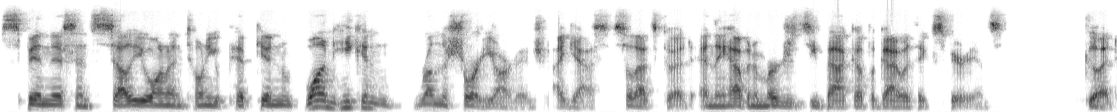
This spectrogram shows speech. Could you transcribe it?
spin this and sell you on Antonio Pipkin. One, he can run the short yardage, I guess, so that's good. And they have an emergency backup, a guy with experience. Good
